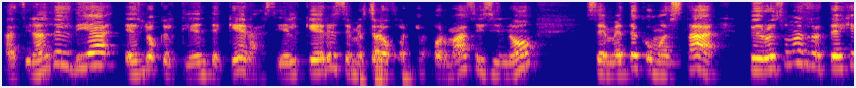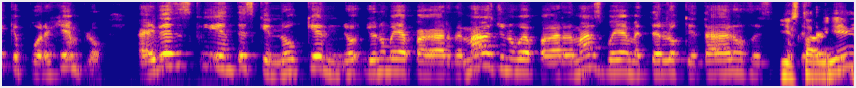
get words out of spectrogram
al final del día es lo que el cliente quiera. Si él quiere, se mete la oferta por más y si no, se mete como está. Pero es una estrategia que, por ejemplo, hay veces clientes que no quieren, yo no voy a pagar de más, yo no voy a pagar de más, voy a meter lo que ofreciendo. Y está bien.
